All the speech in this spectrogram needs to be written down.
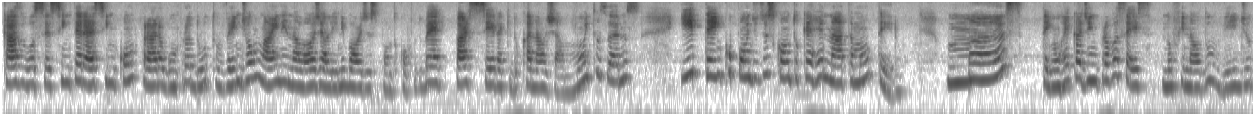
caso você se interesse em comprar algum produto, vende online na loja alineborges.com.br, parceira aqui do canal já há muitos anos. E tem cupom de desconto que é Renata Monteiro. Mas tem um recadinho para vocês. No final do vídeo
